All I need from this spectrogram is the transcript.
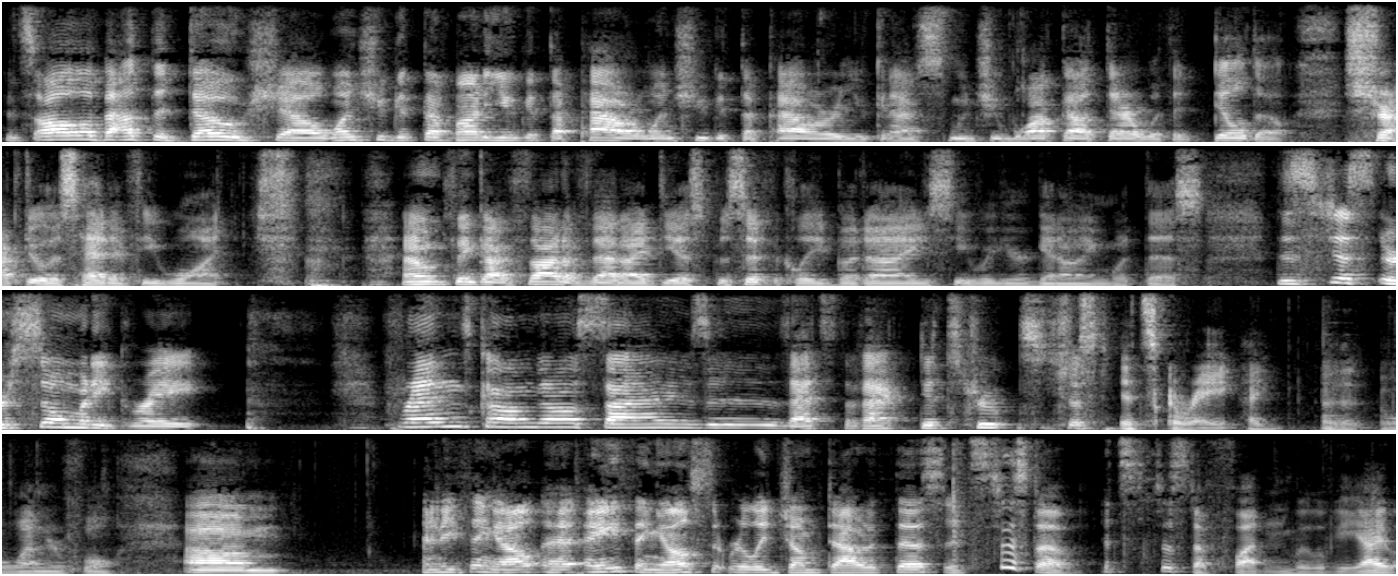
It's all about the dough, Shell. Once you get the money, you get the power. Once you get the power, you can have Smoochy walk out there with a dildo strapped to his head if you want. I don't think I've thought of that idea specifically, but I see where you're going with this. This is just, there's so many great. Friends come in all sizes. That's the fact. It's true. It's just, it's great. I, uh, wonderful. Um, Anything else? Uh, anything else that really jumped out at this? It's just a, it's just a fun movie. I,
